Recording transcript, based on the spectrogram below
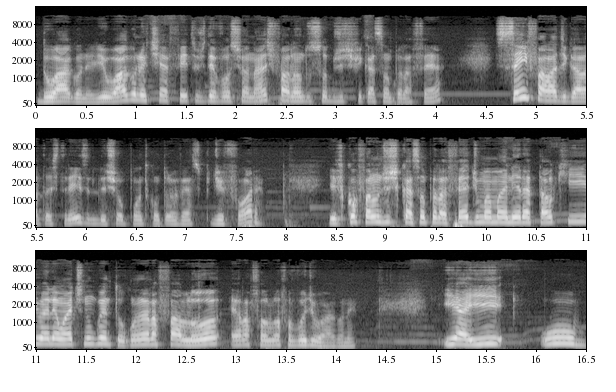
do Agner. E o Agner tinha feito os devocionais falando sobre justificação pela fé, sem falar de Gálatas 3, ele deixou o ponto controverso de fora. E ficou falando de justificação pela fé de uma maneira tal que o Ellen White não aguentou. Quando ela falou, ela falou a favor de Wagon, né? E aí, o,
